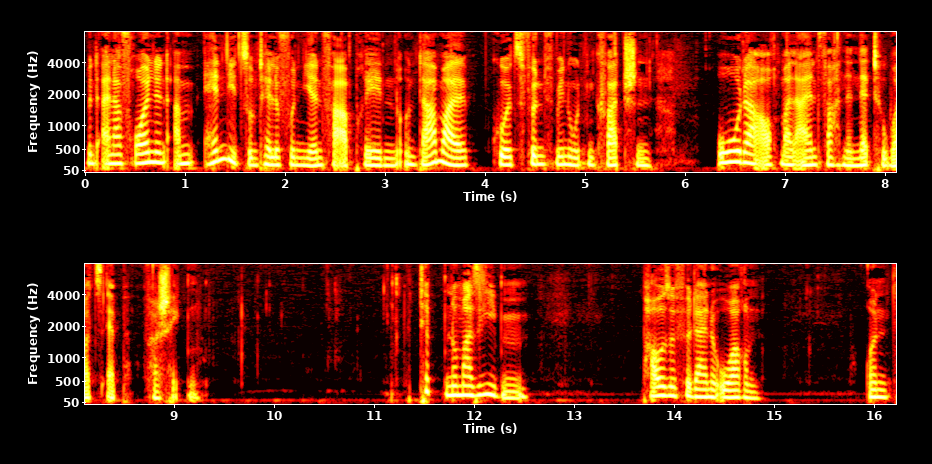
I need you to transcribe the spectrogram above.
mit einer Freundin am Handy zum Telefonieren verabreden und da mal kurz fünf Minuten quatschen oder auch mal einfach eine nette WhatsApp verschicken. Tipp Nummer sieben. Pause für deine Ohren. Und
